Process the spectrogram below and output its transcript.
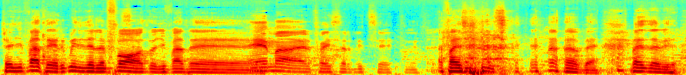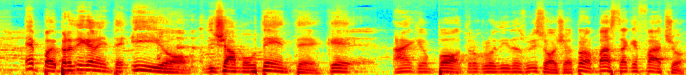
Cioè gli fate quindi delle foto, gli fate... Ema e fa i servizietti. Fai i servizi. Vabbè, fai i servizi. E poi praticamente io, diciamo, utente che anche un po' troglodita sui social, però basta che faccio,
